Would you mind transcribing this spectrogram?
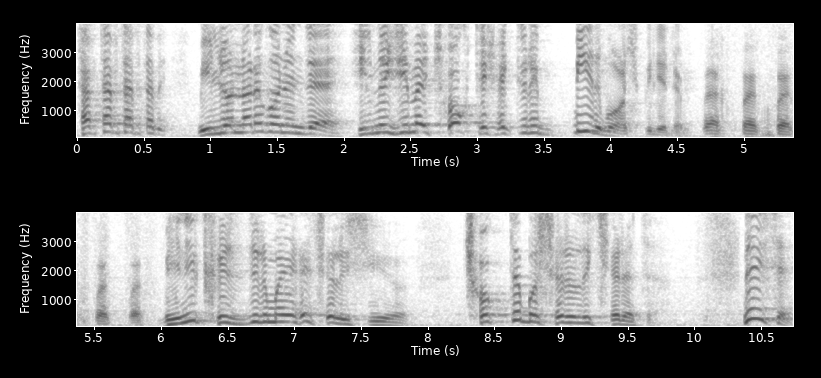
Tabii tabii tabii. tabii. Milyonların önünde Hilmiciğime çok teşekkürü bir borç bilirim. Bak bak bak bak bak. Beni kızdırmaya çalışıyor. Çok da başarılı kerata. Neyse.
